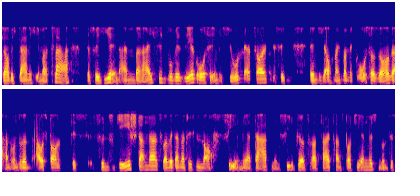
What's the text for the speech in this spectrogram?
glaube ich, gar nicht immer klar. Dass wir hier in einem Bereich sind, wo wir sehr große Emissionen erzeugen. Deswegen denke ich auch manchmal mit großer Sorge an unseren Ausbau des 5G-Standards, weil wir dann natürlich noch viel mehr Daten in viel kürzerer Zeit transportieren müssen. Und das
